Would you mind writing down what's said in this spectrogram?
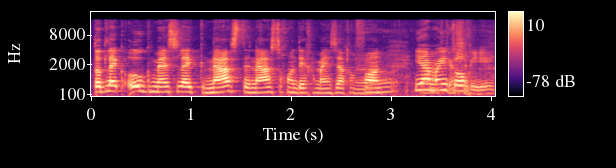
Dat lijkt ook mensen like, naast de naaste gewoon tegen mij zeggen van, ja, maar je toch, Cassidy.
